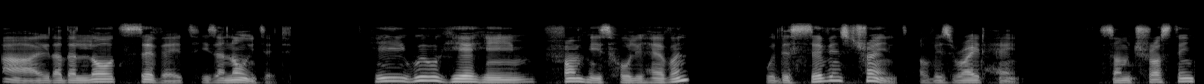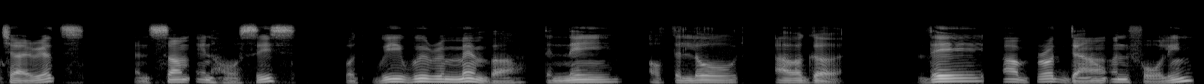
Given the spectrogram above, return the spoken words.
I that the Lord saveth his anointed. He will hear him from his holy heaven with the saving strength of his right hand. Some trust in chariots and some in horses, but we will remember the name of the Lord our God. They are brought down and falling,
